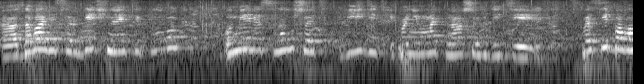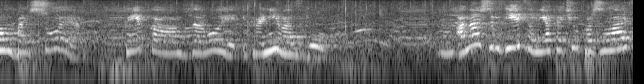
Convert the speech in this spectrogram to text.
э, давали сердечное тепло, умели слушать, видеть и понимать наших детей. Спасибо вам большое, крепкого вам здоровья и храни вас Бог. А нашим детям я хочу пожелать,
